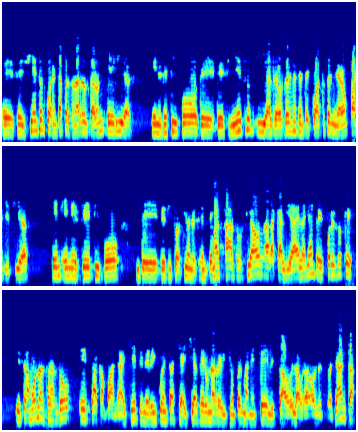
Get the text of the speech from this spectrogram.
eh, 640 personas resultaron heridas en ese tipo de, de, siniestros y alrededor de 64 terminaron fallecidas en, en este tipo de, de situaciones, en temas asociados a la calidad de la llanta. Y es por eso que estamos lanzando esta campaña. Hay que tener en cuenta que hay que hacer una revisión permanente del estado de labrado de nuestra llanta.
